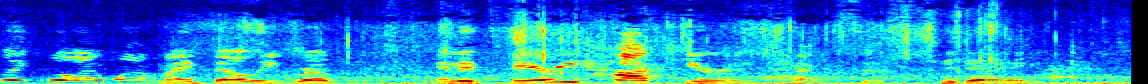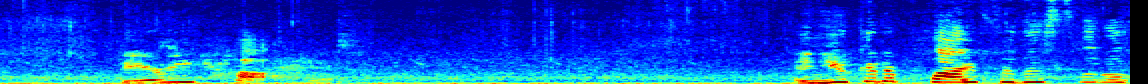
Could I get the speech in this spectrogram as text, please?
like, well, I want my belly rub. And it's very hot here in Texas today. Very hot. And you can apply for this little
